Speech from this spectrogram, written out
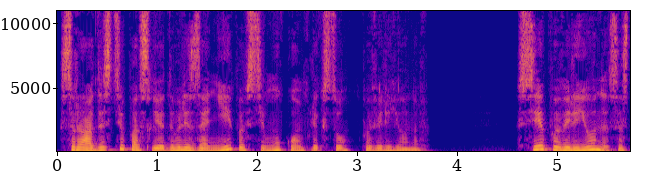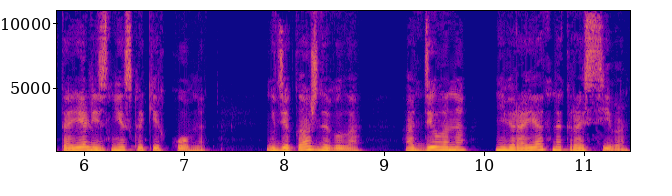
с радостью последовали за ней по всему комплексу павильонов. Все павильоны состояли из нескольких комнат, где каждая была отделана невероятно красиво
